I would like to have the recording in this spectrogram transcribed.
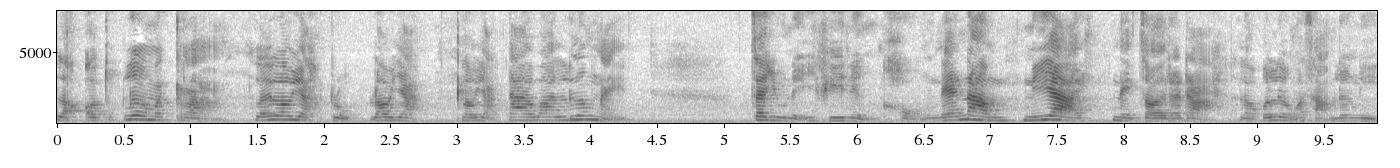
เราเอาทุกเรื่องมากลาง แล้วเราอยากรู้เราอยากเราอยากได้ว่าเรื่องไหน จะอยู่ใน EP หนึ่งของแนะนำนิยายในจอยระดา เราก็เลือกมาสามเรื่องนี้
